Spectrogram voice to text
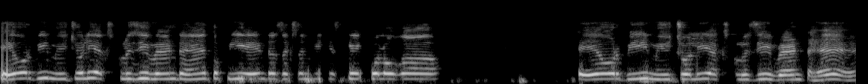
ए और बी म्यूचुअली एक्सक्लूसिव इवेंट हैं तो पी ए इंटरसेक्शन बी किसके इक्वल होगा? ए और बी म्यूचुअली एक्सक्लूसिव इवेंट है।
